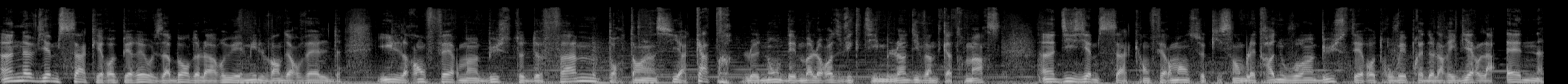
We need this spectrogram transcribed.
un neuvième sac est repéré aux abords de la rue Émile Vandervelde. Il renferme un buste de femme, portant ainsi à quatre le nom des malheureuses victimes. Lundi 24 mars, un dixième sac enfermant ce qui semble être à nouveau un buste est retrouvé près de la rivière La Haine,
